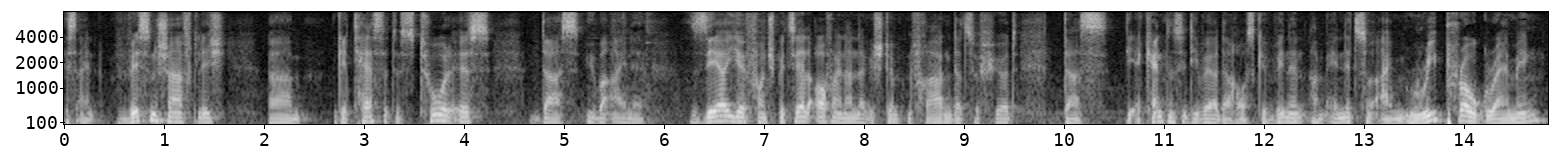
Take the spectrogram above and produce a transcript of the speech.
es ein wissenschaftlich ähm, getestetes Tool ist, das über eine Serie von speziell aufeinander gestimmten Fragen dazu führt, dass die Erkenntnisse, die wir daraus gewinnen, am Ende zu einem Reprogramming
